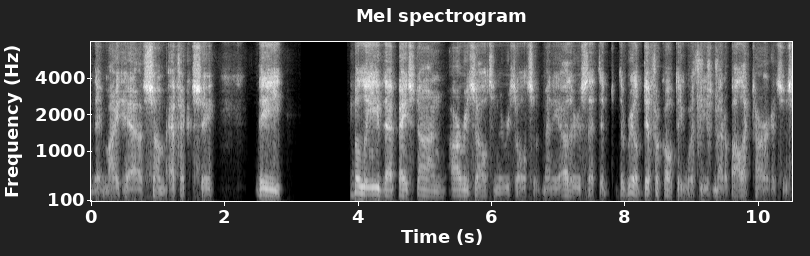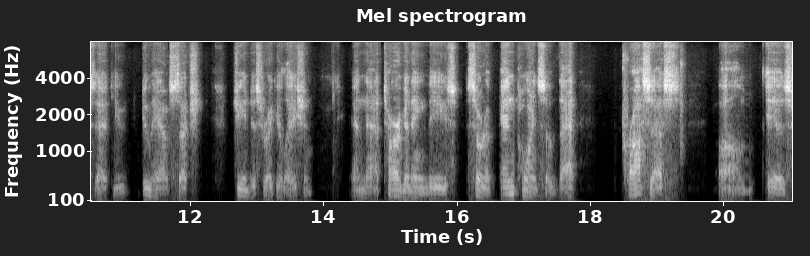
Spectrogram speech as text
they might have some efficacy. The believe that based on our results and the results of many others that the, the real difficulty with these metabolic targets is that you do have such gene dysregulation and that targeting these sort of endpoints of that process um, is,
